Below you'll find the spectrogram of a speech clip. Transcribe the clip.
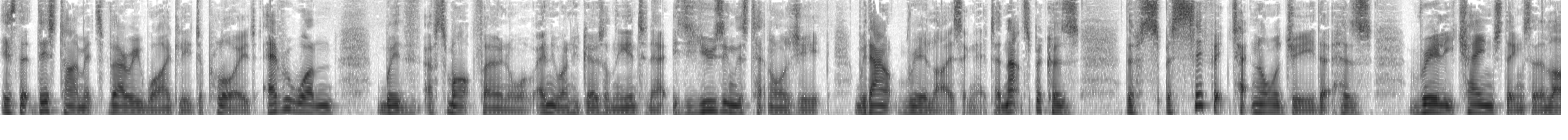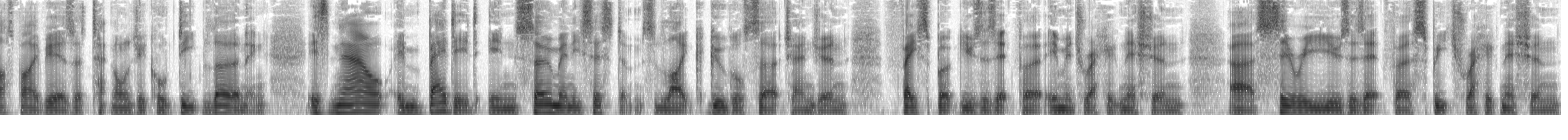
is that this time it's very widely deployed. Everyone with a smartphone or anyone who goes on the internet is using this technology without realizing it. And that's because the specific technology that has really changed things in the last five years, a technology called deep learning, is now embedded in so many systems like Google search engine, Facebook uses it for image recognition, uh, Siri uses it for speech recognition,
